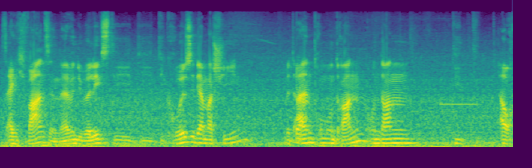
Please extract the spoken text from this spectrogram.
Das ist eigentlich Wahnsinn, ne? wenn du überlegst, die, die, die Größe der Maschinen mit Ja. allem drum und dran und dann die, auch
